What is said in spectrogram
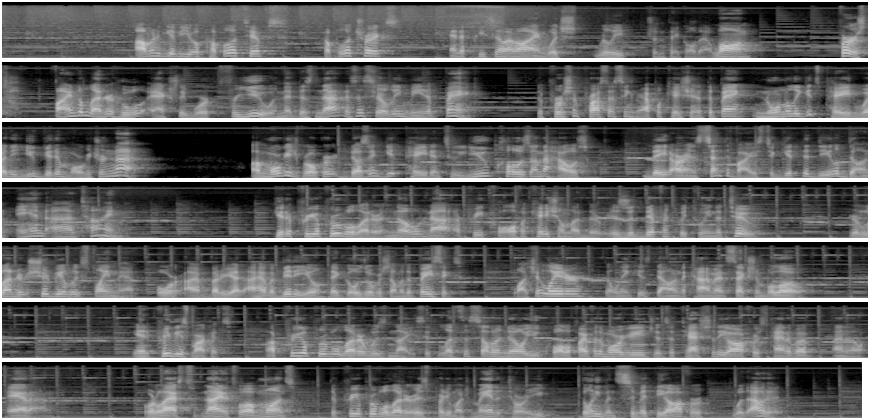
I'm going to give you a couple of tips, a couple of tricks, and a piece of my mind, which really shouldn't take all that long. First, find a lender who will actually work for you, and that does not necessarily mean a bank. The person processing your application at the bank normally gets paid whether you get a mortgage or not. A mortgage broker doesn't get paid until you close on the house. They are incentivized to get the deal done and on time. Get a pre approval letter. No, not a pre qualification letter. There is a difference between the two. Your lender should be able to explain that. Or better yet, I have a video that goes over some of the basics. Watch it later. The link is down in the comments section below. In previous markets, a pre-approval letter was nice. It lets the seller know you qualify for the mortgage. It's attached to the offer. It's kind of a, I don't know, add-on. Over the last nine to 12 months, the pre-approval letter is pretty much mandatory. You don't even submit the offer without it.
